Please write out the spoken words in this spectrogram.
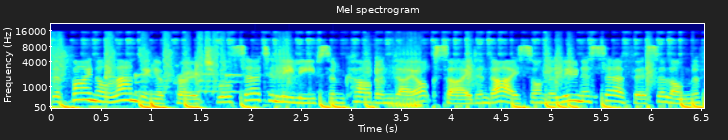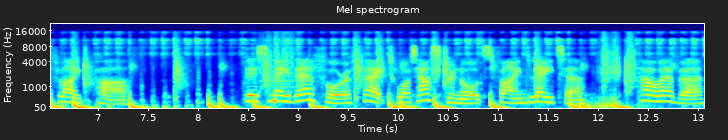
the final landing approach will certainly leave some carbon dioxide and ice on the lunar surface along the flight path. This may therefore affect what astronauts find later. However,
